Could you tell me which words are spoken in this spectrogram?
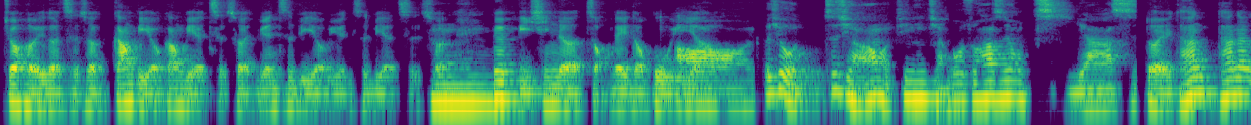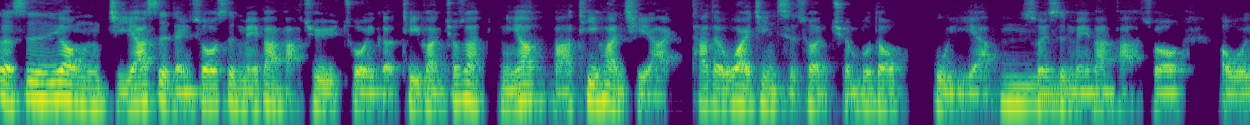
就和一个尺寸，钢笔有钢笔的尺寸，圆珠笔有圆珠笔的尺寸，嗯因为笔芯的种类都不一样。哦，而且我之前好像有听你讲过，说它是用挤压式。对它，它那个是用挤压式，等于说是没办法去做一个替换。就算你要把它替换起来，它的外径尺寸全部都不一样，嗯所以是没办法说哦，我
